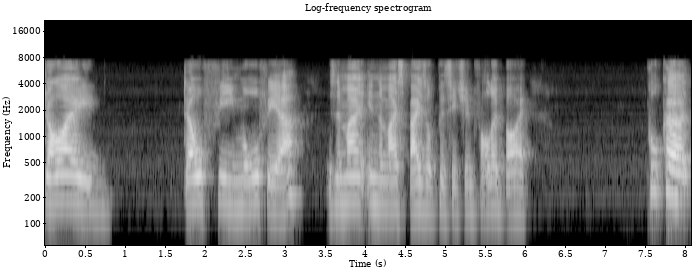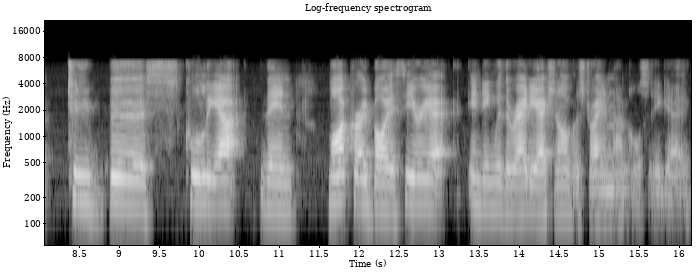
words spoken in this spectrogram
Didelphimorphia is in the most basal position, followed by Puca then Microbiotheria, ending with the radiation of Australian mammals. There you go.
